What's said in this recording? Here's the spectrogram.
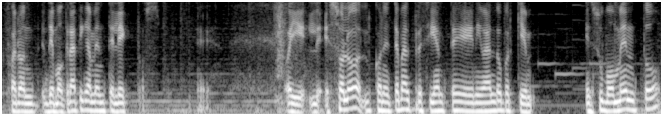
fueron democráticamente electos. Eh, oye, solo con el tema del presidente Nivaldo, porque en su momento,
